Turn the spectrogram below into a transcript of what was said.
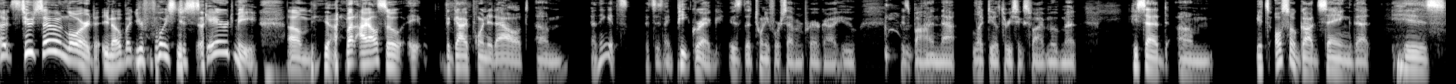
It's too soon, Lord, you know, but your voice just scared me. Um, Yeah. but I also it, the guy pointed out. Um, I think it's it's his name. Pete Greig is the twenty four seven prayer guy who is behind that Lectio 365 movement. He said, um, it's also God saying that his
